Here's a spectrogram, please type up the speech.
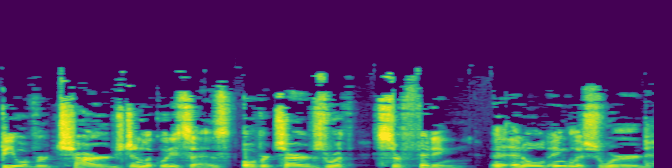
be overcharged. And look what he says overcharged with surfeiting, an old English word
